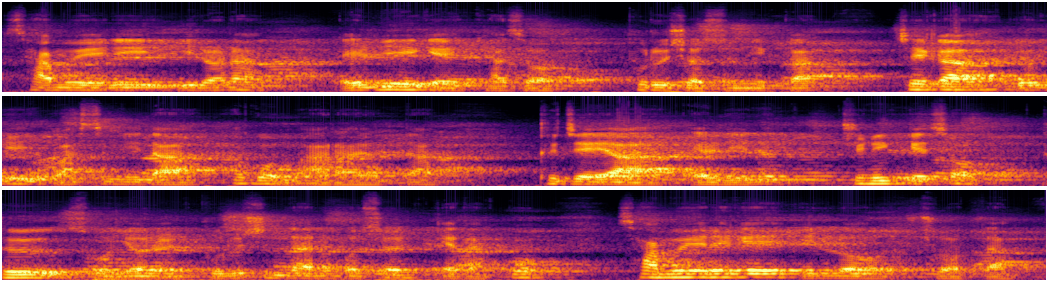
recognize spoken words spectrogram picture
사무엘이 일어나 엘리에게 가서 부르셨습니까? 제가 여기 왔습니다 하고 말하였다. 그제야 엘리는 주님께서 그 소년을 부르신다는 것을 깨닫고 사무엘에게 일러 주었다.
